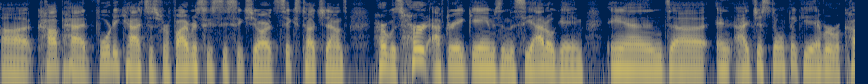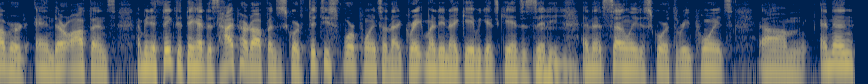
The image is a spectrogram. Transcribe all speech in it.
Uh, Kupp had 40 catches for 566 yards, six touchdowns. Her was hurt after eight games in the Seattle game, and uh, and I just don't think he ever recovered. And their offense. I mean, to think that they had this high-powered offense, that scored 54 points on that great Monday night game against Kansas City, and then suddenly to score three points. Um, and then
